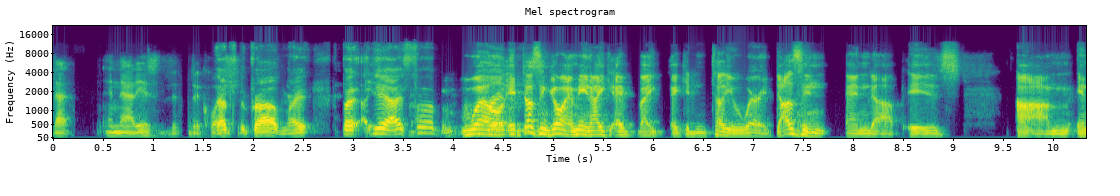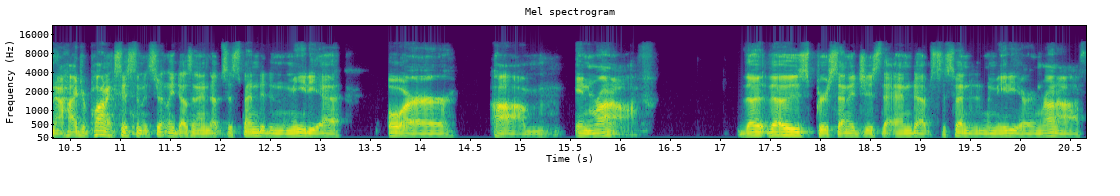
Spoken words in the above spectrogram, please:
that and that is the, the question that's the problem, right? But yeah, I saw Well, it doesn't go. I mean, I, I I I can tell you where it doesn't end up is um, in a hydroponic system. It certainly doesn't end up suspended in the media or um, in runoff. The, those percentages that end up suspended in the media or in runoff are.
